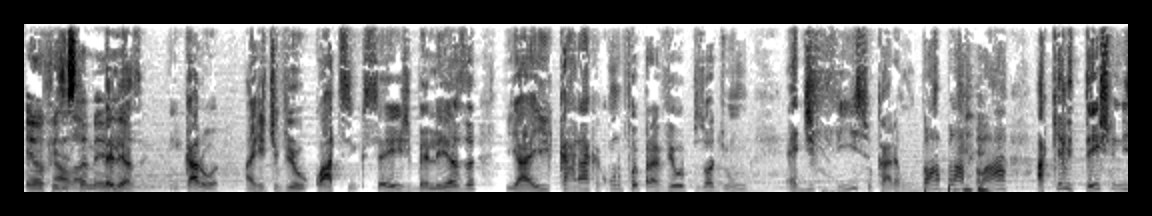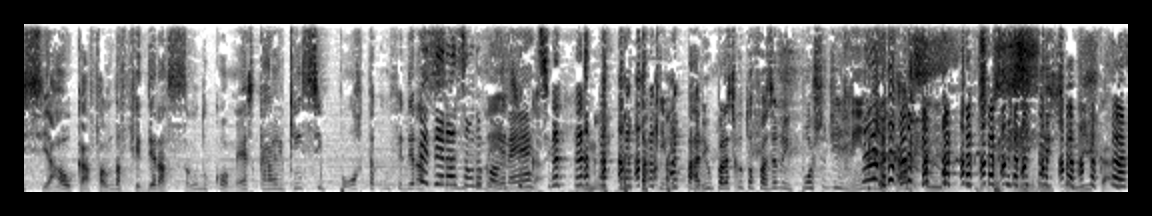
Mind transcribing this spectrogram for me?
Eu fiz isso Ela, também. Beleza, encarou. A gente viu 4, 5, 6, beleza. E aí, caraca, quando foi pra ver o episódio 1, é difícil, cara. É um blá blá blá. Aquele texto inicial, cara, falando da Federação do Comércio. Caralho, quem se importa com Federação, Federação do Comércio. Cara? Puta que me pariu. Parece que eu tô fazendo imposto de renda, cara. Início ali, cara.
